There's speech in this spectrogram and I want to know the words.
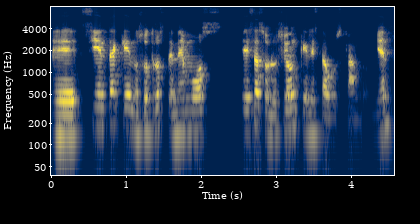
eh, sienta que nosotros tenemos esa solución que él está buscando. Bien,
